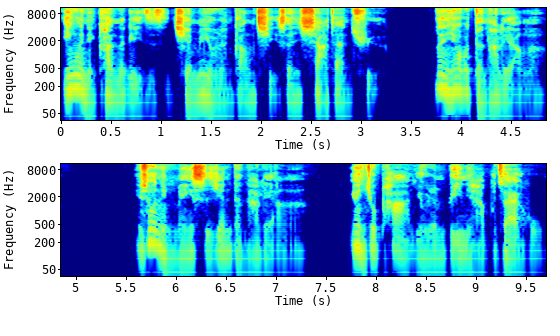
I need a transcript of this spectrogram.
因为你看那个椅子是前面有人刚起身下站去的，那你要不要等他凉啊？你说你没时间等他凉啊，因为你就怕有人比你还不在乎。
